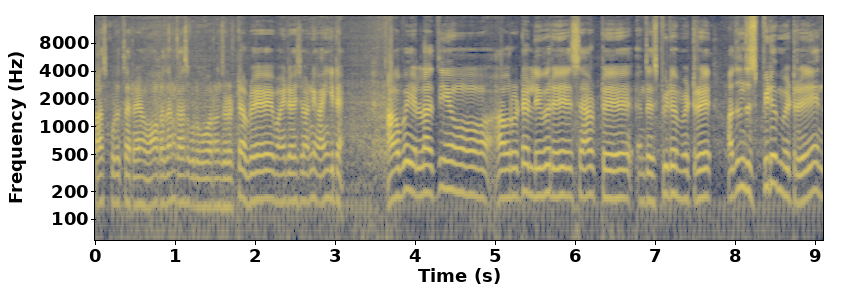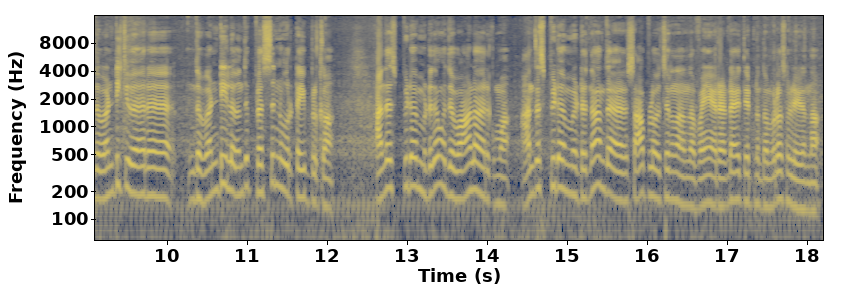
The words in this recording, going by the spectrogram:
காசு கொடுத்துட்றேன் உங்கள்கிட்ட தான் காசு கொடுக்க போகிறேன்னு சொல்லிட்டு அப்படியே மைண்ட் வாஷ் பண்ணி வாங்கிட்டேன். அங்கே போய் எல்லாத்தையும் அவர்கிட்ட லிவரு சாஃப்ட்டு இந்த ஸ்பீடோ மீட்ரு அதுவும் இந்த ஸ்பீடோ மீட்ரு இந்த வண்டிக்கு வேறு இந்த வண்டியில் வந்து ப்ளஸ்ன்னு ஒரு டைப் இருக்கான். அந்த ஸ்பீடோ மீட்டர் தான் கொஞ்சம் வாலாக இருக்குமா? அந்த ஸ்பீடோ மீட்டர் தான் அந்த ஷாப்பில் வச்சுருந்தான் அந்த பையன். ரெண்டாயிரத்தி எட்நூற்றம்பது ரூபா சொல்லியிருந்தான்.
